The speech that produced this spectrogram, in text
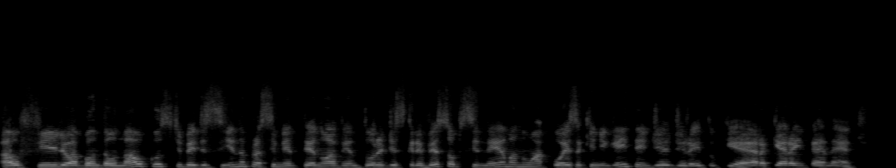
ao filho abandonar o curso de medicina para se meter numa aventura de escrever sobre cinema numa coisa que ninguém entendia direito o que era, que era a internet?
